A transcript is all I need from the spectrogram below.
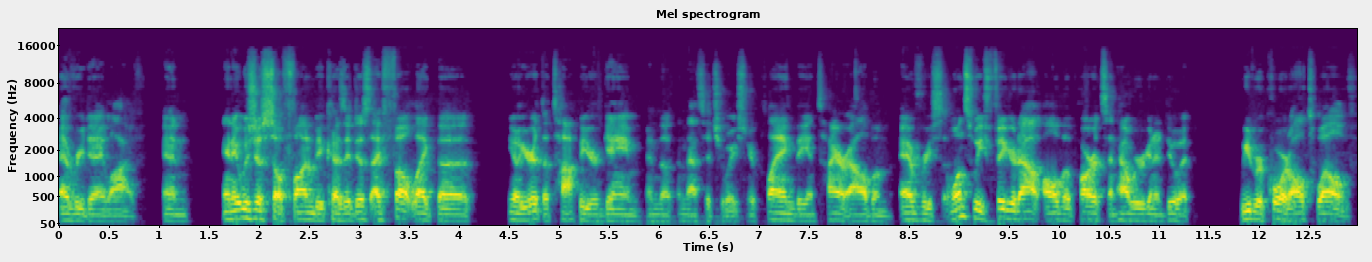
every day live, and and it was just so fun because it just I felt like the you know you're at the top of your game in the in that situation. You're playing the entire album every once we figured out all the parts and how we were going to do it, we'd record all twelve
